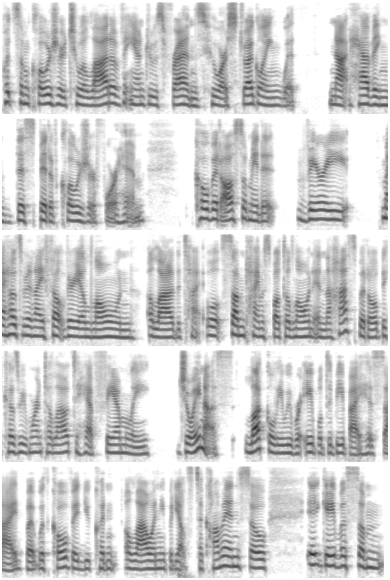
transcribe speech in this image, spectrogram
put some closure to a lot of Andrew's friends who are struggling with not having this bit of closure for him. COVID also made it very my husband and I felt very alone a lot of the time. Well, sometimes felt alone in the hospital because we weren't allowed to have family join us. Luckily, we were able to be by his side, but with COVID, you couldn't allow anybody else to come in. So it gave us some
